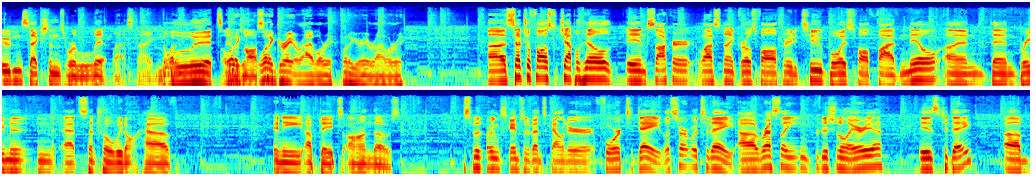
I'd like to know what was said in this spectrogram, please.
Student sections were lit last night. What a- lit. It what was a awesome. what a great rivalry! What a great rivalry! Uh, Central falls to Chapel Hill in soccer last night. Girls fall three to two. Boys fall five 0 and then Bremen at Central. We don't have any updates on those. Games and events calendar for today. Let's start with today. Uh, wrestling traditional area is today. Um,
